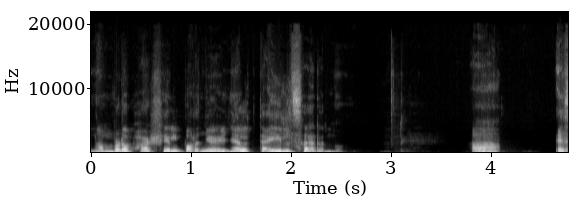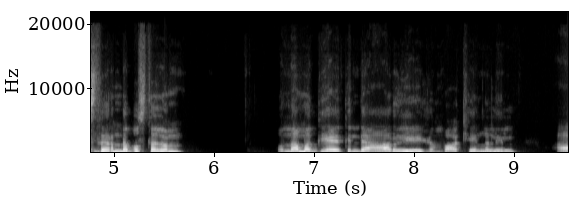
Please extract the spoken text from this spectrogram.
നമ്മുടെ ഭാഷയിൽ പറഞ്ഞു കഴിഞ്ഞാൽ ടൈൽസ് ആയിരുന്നു. ആ എസ്തറിന്റെ പുസ്തകം ഒന്നാം അധ്യായത്തിന്റെ ആറ് ഏഴും വാക്യങ്ങളിൽ ആ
